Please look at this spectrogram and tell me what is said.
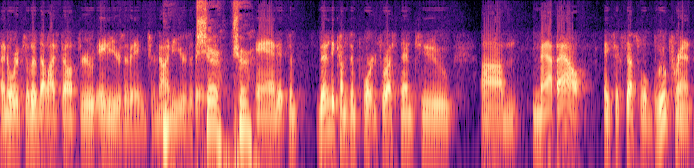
in order to live that lifestyle through 80 years of age or 90 years of age. Sure, sure. And it's then it becomes important for us then to um, map out a successful blueprint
